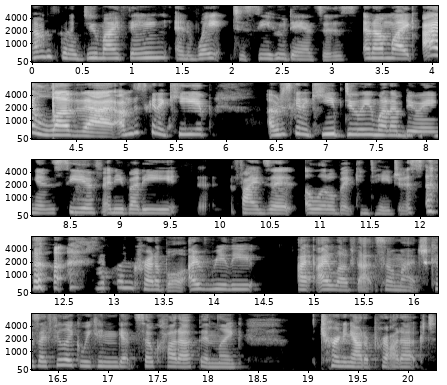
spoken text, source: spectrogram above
I'm just gonna do my thing and wait to see who dances. And I'm like, I love that. I'm just gonna keep I'm just gonna keep doing what I'm doing and see if anybody uh, finds it a little bit contagious. That's incredible. I really I I love that so much cuz I feel like we can get so caught up in like turning out a product.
